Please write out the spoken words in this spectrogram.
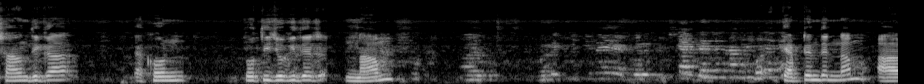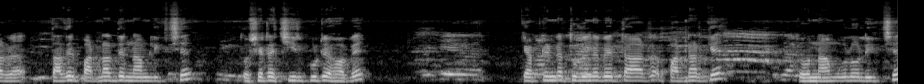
সায়ন্তিকা এখন প্রতিযোগীদের নাম? ক্যাপ্টেনদের নাম আর তাদের পার্টনারদের নাম লিখছে তো সেটা চিরকুটে হবে। ক্যাপ্টেনটা তুলে নেবে তার পার্টনারকে তো নামগুলো লিখছে।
